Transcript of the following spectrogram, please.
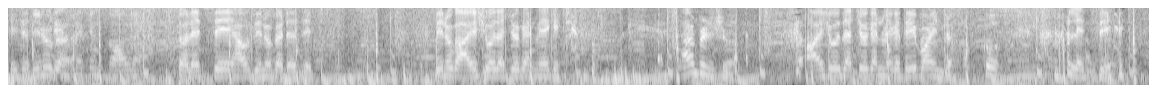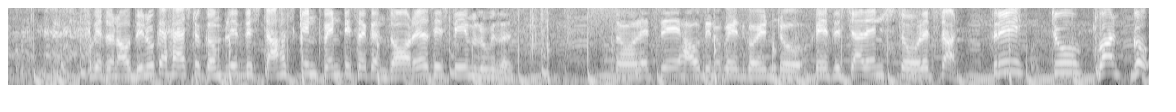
he just Dinuka. Seconds, so let's see how Dinuka does it. Dinuka, are you sure that you can make it? I'm pretty sure. Are you sure that you can make a three pointer? Of course. let's see. okay, so now Dinuka has to complete this task in 20 seconds or else his team loses. So let's see how Dinuka is going to face this challenge. So let's start. Three, two, one, go.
